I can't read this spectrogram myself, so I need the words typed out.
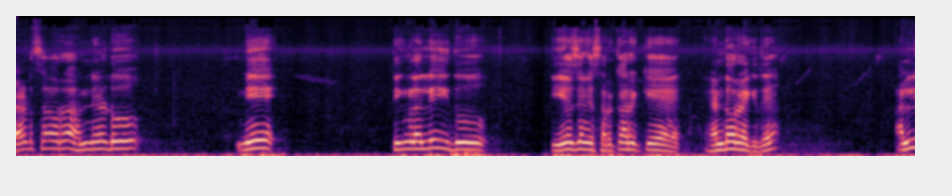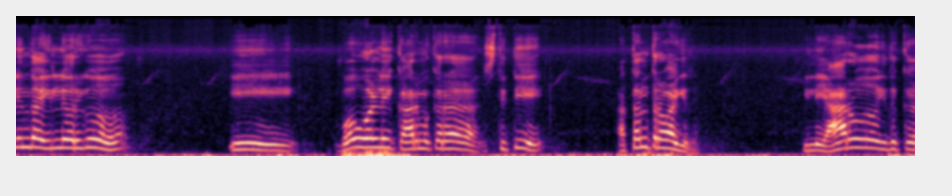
ಎರಡು ಸಾವಿರ ಹನ್ನೆರಡು ಮೇ ತಿಂಗಳಲ್ಲಿ ಇದು ಯೋಜನೆ ಸರ್ಕಾರಕ್ಕೆ ಹ್ಯಾಂಡ್ ಓವರ್ ಆಗಿದೆ. ಅಲ್ಲಿಂದ ಇಲ್ಲಿವರೆಗೂ ಈ ಬಹುಹಳ್ಳಿ ಕಾರ್ಮಿಕರ ಸ್ಥಿತಿ ಅತಂತ್ರವಾಗಿದೆ. ಇಲ್ಲಿ ಯಾರೂ ಇದಕ್ಕೆ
